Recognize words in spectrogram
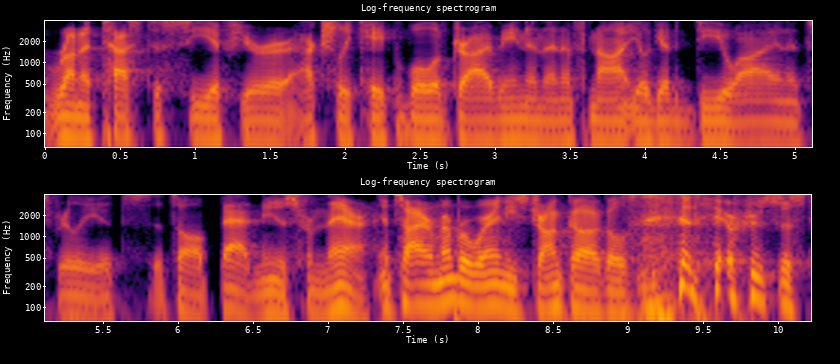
run a test to see if you're actually capable of driving and then if not you'll get a dui and it's really it's it's all bad news from there. And so i remember wearing these drunk goggles. They were just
